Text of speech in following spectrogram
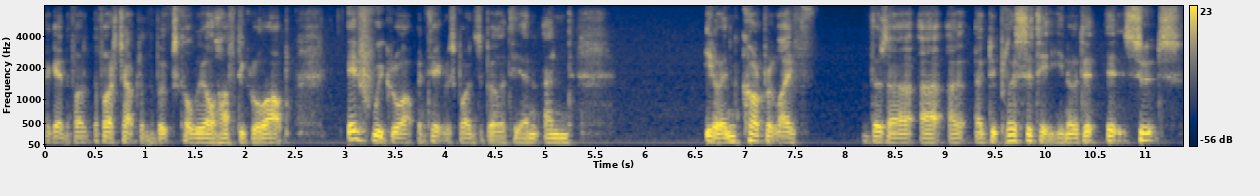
again, the first, the first chapter of the book's called "We All Have to Grow Up." If we grow up and take responsibility, and and you know, in corporate life, there's a a, a duplicity. You know, it, it suits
